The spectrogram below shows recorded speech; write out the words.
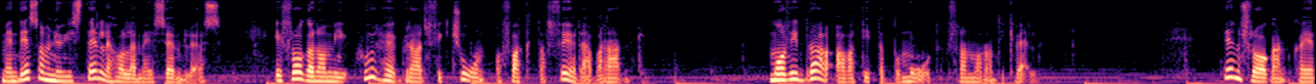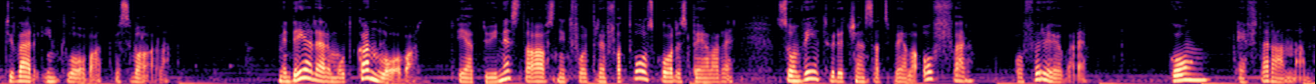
Men det som nu istället håller mig sömnlös är frågan om i hur hög grad fiktion och fakta föder varann. Mår vi bra av att titta på mord från morgon till kväll? Den frågan kan jag tyvärr inte lova att besvara. Men det jag däremot kan lova är att du i nästa avsnitt får träffa två skådespelare som vet hur det känns att spela offer och förövare. Gång efter annan.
